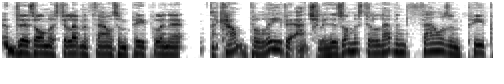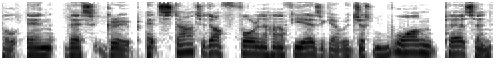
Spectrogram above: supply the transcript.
There's almost 11,000 people in it. I can't believe it, actually. There's almost 11,000 people in this group. It started off four and a half years ago with just one person.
